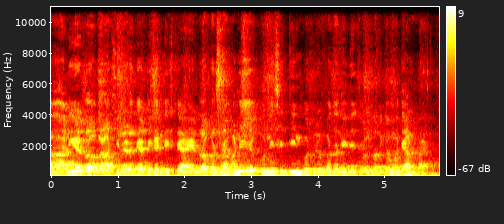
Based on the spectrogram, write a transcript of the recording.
आणि यड्रावकर अशी लढत या ठिकाणी दिसते. आहे यड्रावकर साहेबांनी एकोणीसशे तीन कोटी रुपयाचा निधी शिरोळ तालुक्यामध्ये आणला आहे.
